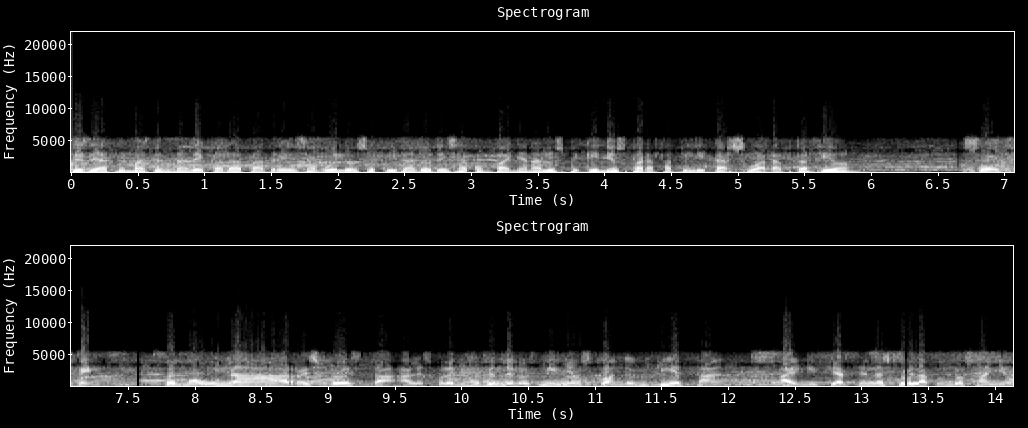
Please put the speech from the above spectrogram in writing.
Desde hace más de una década, padres, abuelos o cuidadores acompañan a los pequeños para facilitar su adaptación. Surge como una respuesta a la escolarización de los niños cuando empiezan a iniciarse en la escuela con dos años.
